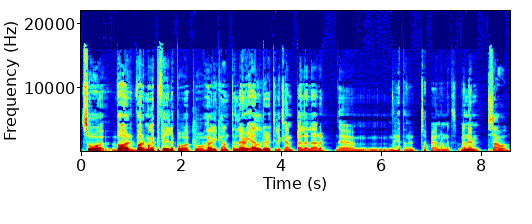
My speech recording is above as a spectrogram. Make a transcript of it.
så var, var det många profiler på, på högerkanten, Larry Elder till exempel, eller um, vad heter han nu, tappar jag namnet. Men, um, Saul?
